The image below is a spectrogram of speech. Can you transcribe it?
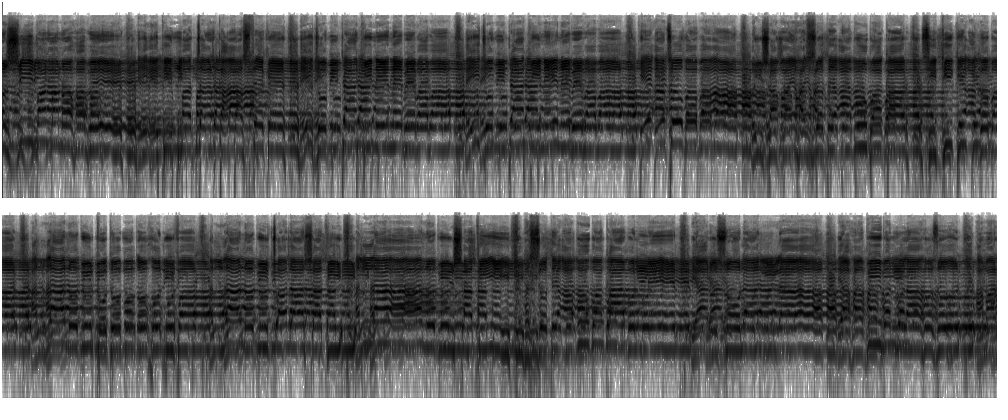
মসজিদ বানানো হবে। এতিম বাচ্চার কাছ থেকে এই জমিটা কিনে নেবে বাবা। এই জমিটা কিনে নেবে বাবা। কে আছো বাবা? ওই সময় হযরতে আবু বকর সিদ্দিকে আকবর, আল্লাহ নবীর প্রথমত খলিফা, আল্লাহ নবী চলা সাথী, আল্লাহ নবীর সাথী। হযরতে আবু বকর বললেন, ইয়া রাসূলুল্লাহ, ইয়া হাবিবাল্লাহ, হুজুর, আমার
